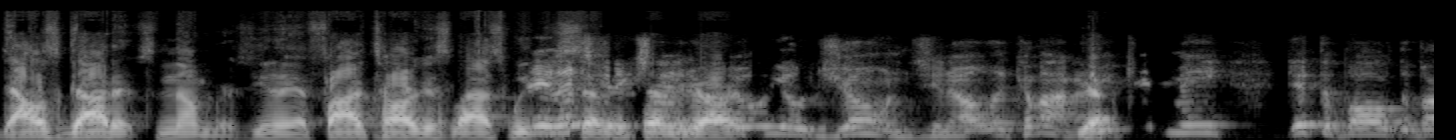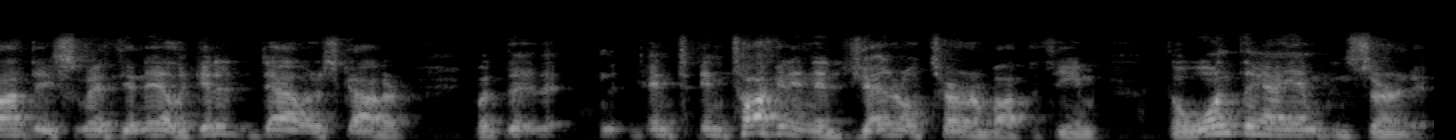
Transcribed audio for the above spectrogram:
Dallas Goedert's numbers. You know, he had five targets last week, hey, let's seven, get seven yards. Julio Jones, you know, like, come on, are Yep. you kidding me? Get the ball to DeVonta Smith, you nail it. Get it to Dallas Goedert. But the, the, in, in talking in a general term about the team, the one thing I am concerned at,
